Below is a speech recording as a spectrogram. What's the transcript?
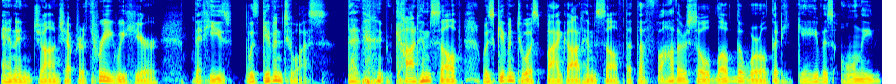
And in John chapter 3, we hear that he was given to us, that God himself was given to us by God himself, that the Father so loved the world that he gave his only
